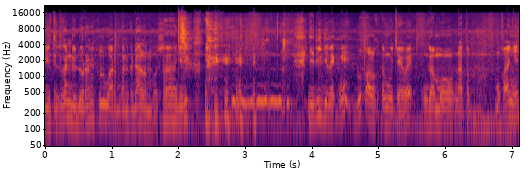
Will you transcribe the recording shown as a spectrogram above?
gitu Itu kan didorongnya keluar bukan ke dalam, Bos. Heeh, jadi jadi jeleknya gue kalau ketemu cewek nggak mau natep mukanya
